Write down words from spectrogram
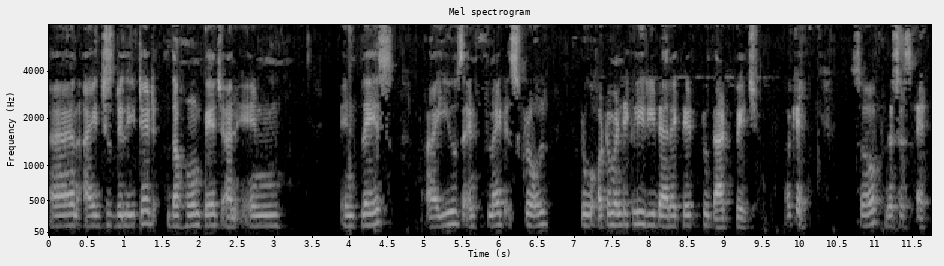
and I just deleted the home page and in in place I use infinite scroll to automatically redirect it to that page. Okay, so this is it.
